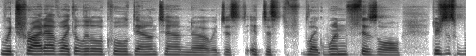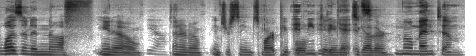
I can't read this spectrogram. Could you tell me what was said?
Would try to have like a little cool downtown. No, it just it just like one fizzle. There just wasn't enough. You know. Yeah. I don't know. Interesting, smart people it getting to get it together. momentum.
